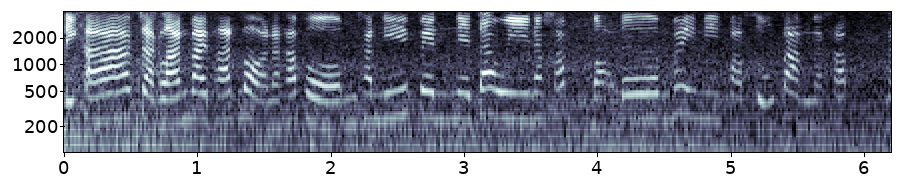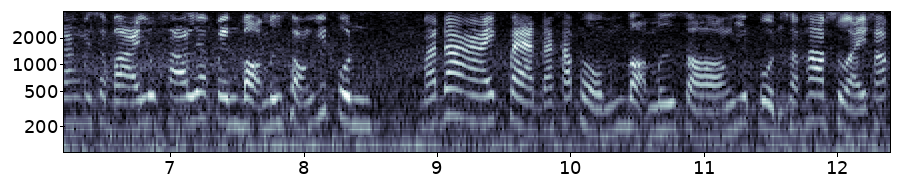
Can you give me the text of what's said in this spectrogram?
สวัสดีครับจากร้านบายพาสเบาะนะครับผมคันนี้เป็นเนต้าวีนะครับเบาะเดิมไม่มีปรับสูงต่ำนะครับนั่งไม่สบายลูกค้าเลือกเป็นเบาะมือ2ญี่ปุ่นมาด้า X8 นะครับผมเบาะมือ2ญี่ปุ่นสภาพสวยครับ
